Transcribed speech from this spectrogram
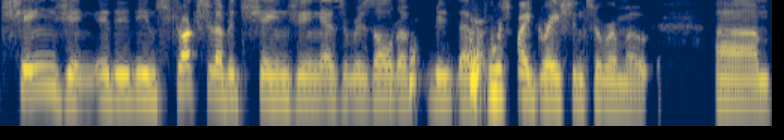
changing, eh, the, the instruction of it changing as a result of that forced migration to remote, um,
